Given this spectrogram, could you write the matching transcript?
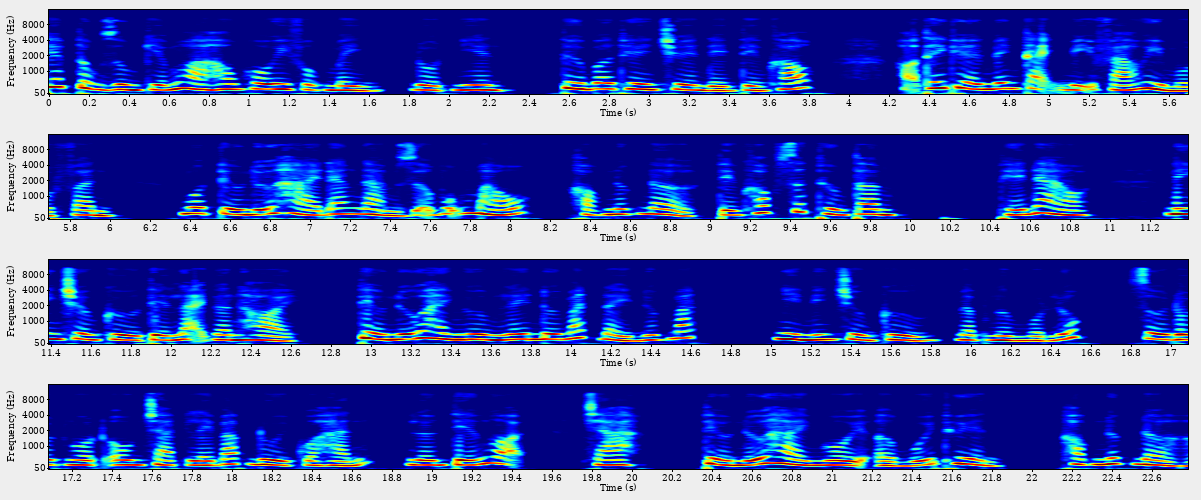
tiếp tục dùng kiếm hòa hong khô y phục mình. Đột nhiên, từ bờ thuyền truyền đến tiếng khóc. Họ thấy thuyền bên cạnh bị phá hủy một phần. Một tiểu nữ hài đang nằm giữa vũng máu, khóc nức nở, tiếng khóc rất thương tâm. Thế nào? Ninh Trường Cửu tiến lại gần hỏi. Tiểu nữ hài ngừng lên đôi mắt đầy nước mắt, nhìn Ninh Trường Cửu ngập ngừng một lúc, rồi đột ngột ôm chặt lấy bắp đùi của hắn, lớn tiếng gọi, "Cha!" Tiểu nữ hài ngồi ở mũi thuyền, khóc nức nở.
